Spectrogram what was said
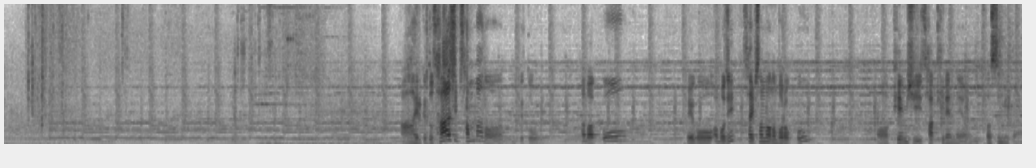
아 이렇게 또 43만원 이렇게 또 잡았고 그리고 아 뭐지? 43만원 벌었고 어 PMC 4킬 했네요 좋습니다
